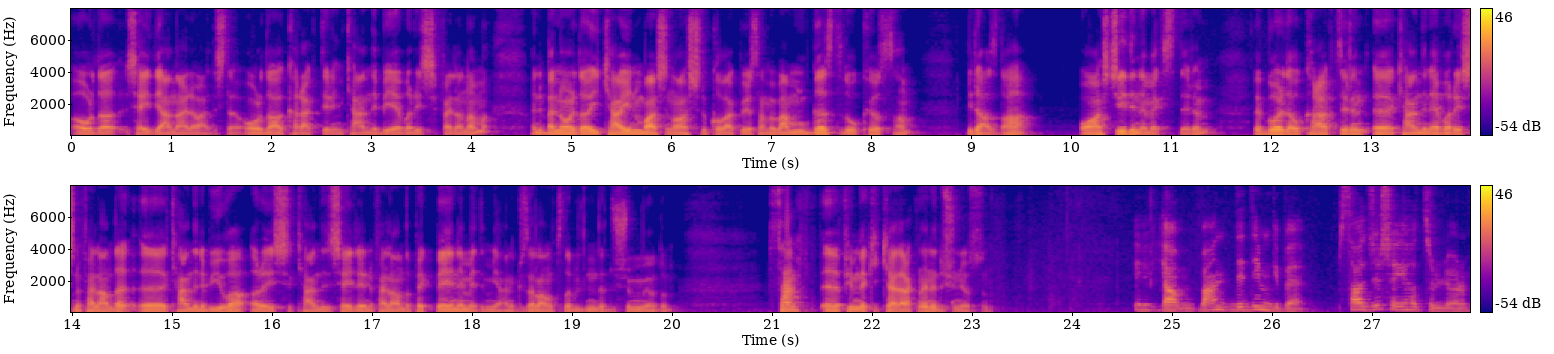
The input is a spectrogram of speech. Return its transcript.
orada şey diyenler de vardı işte orada karakterin kendi bir ev arayışı falan ama hani ben orada hikayenin başlığını aşçılık olarak veriyorsam ve ben bunu gazetede okuyorsam biraz daha o aşçıyı dinlemek isterim. Ve bu arada o karakterin e, kendine ev arayışını falan da e, kendine bir yuva arayışı, kendi şeylerini falan da pek beğenemedim yani. Güzel anlatılabildiğini de düşünmüyordum. Sen e, filmdeki hikayeler hakkında ne düşünüyorsun? E, ya ben dediğim gibi sadece şeyi hatırlıyorum.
